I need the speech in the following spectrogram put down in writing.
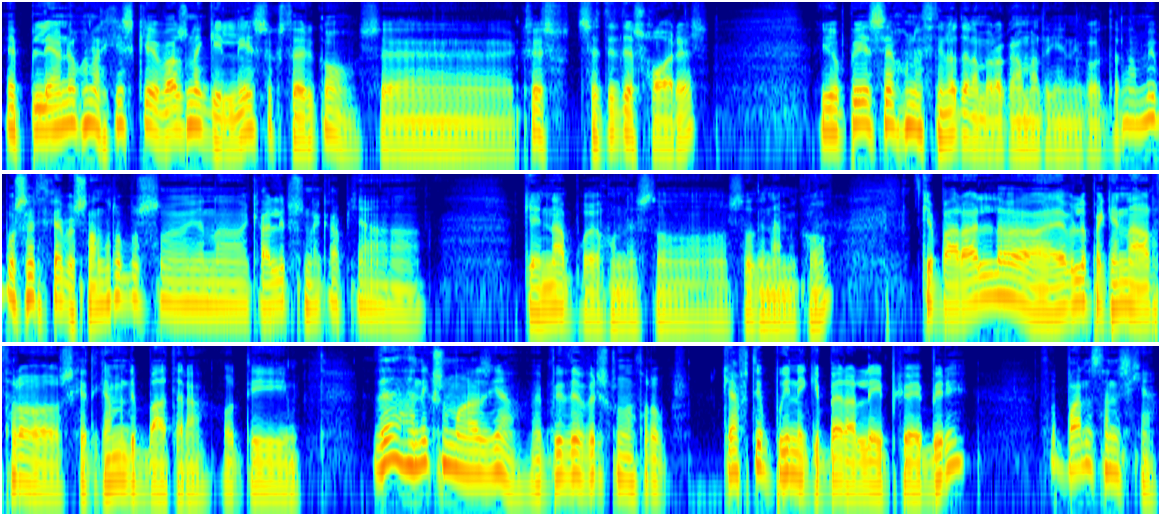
ε, πλέον έχουν αρχίσει και βάζουν αγγελίες στο εξωτερικό, σε, ξέρεις, σε τρίτες χώρες, οι οποίες έχουν φθηνότερα μεροκάματα γενικότερα. Μήπως έρθει κάποιος άνθρωπος για να καλύψουν κάποια κενά που έχουν στο, στο δυναμικό. Και παράλληλα έβλεπα και ένα άρθρο σχετικά με την Πάτρα, ότι δεν θα ανοίξουν μαγαζιά επειδή δεν βρίσκουν ανθρώπους. Και αυτοί που είναι εκεί πέρα, λέει, οι πιο έμπειροι, θα πάνε στα νησιά.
